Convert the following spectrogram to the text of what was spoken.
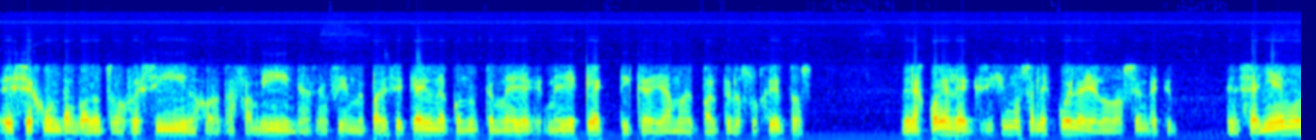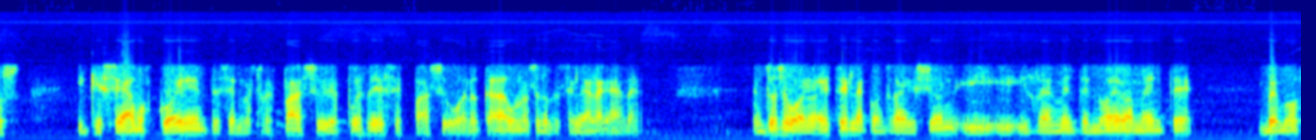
eh, se juntan con otros vecinos, con otras familias, en fin, me parece que hay una conducta media, media ecléctica, digamos, de parte de los sujetos, de las cuales le exigimos a la escuela y a los docentes que enseñemos y que seamos coherentes en nuestro espacio y después de ese espacio, bueno, cada uno hace lo que se le da la gana. Entonces, bueno, esta es la contradicción y realmente nuevamente vemos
